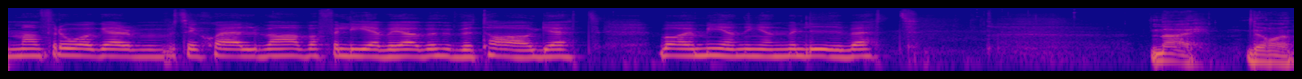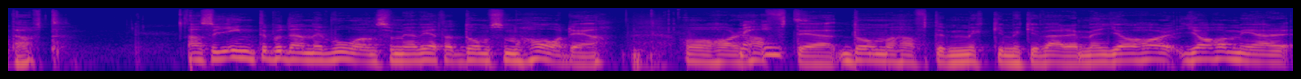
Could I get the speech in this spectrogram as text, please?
Man frågar sig själv "Ah, varför lever jag överhuvudtaget? Vad är meningen med livet? Nej, det har jag inte haft. Alltså inte på den nivån som jag vet att de som har det och har Men haft inte- det, de har haft det mycket, mycket värre. Men jag har, jag har mer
